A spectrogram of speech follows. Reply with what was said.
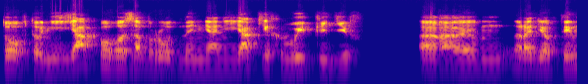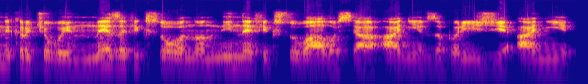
Тобто ніякого забруднення, ніяких викидів е, радіоактивних речовин не зафіксовано і не фіксувалося ані в Запоріжжі, ані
